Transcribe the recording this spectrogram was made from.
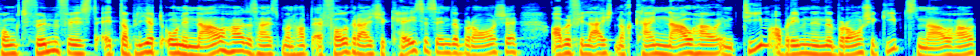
Punkt 5 ist etabliert ohne Know-how, das heißt, man hat erfolgreiche Cases in der Branche, aber vielleicht noch kein Know-how im Team, aber eben in der Branche gibt es Know-how,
